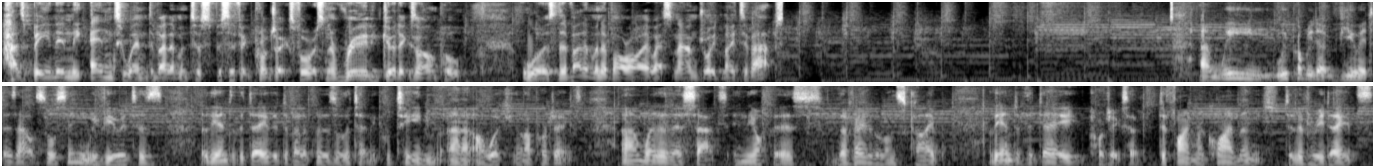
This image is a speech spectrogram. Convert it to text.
has been in the end-to-end -end development of specific projects for us. And a really good example was the development of our iOS and Android native apps. Um, we, we probably don't view it as outsourcing, we view it as at the end of the day the developers or the technical team uh, are working on our project. Um, whether they're sat in the office, they're available on Skype, at the end of the day projects have defined requirements, delivery dates,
